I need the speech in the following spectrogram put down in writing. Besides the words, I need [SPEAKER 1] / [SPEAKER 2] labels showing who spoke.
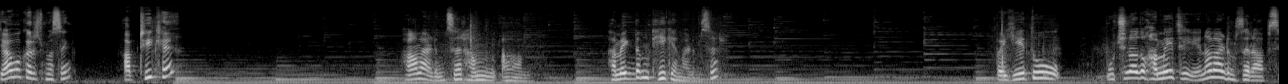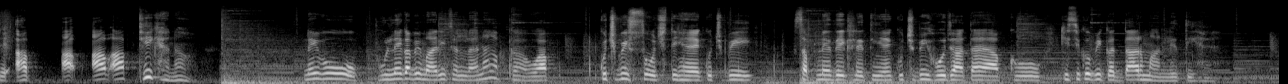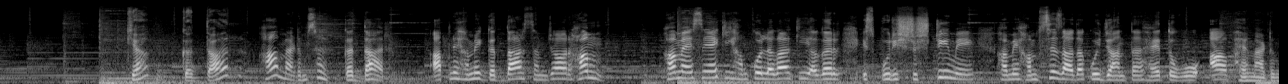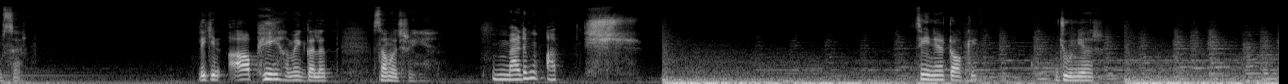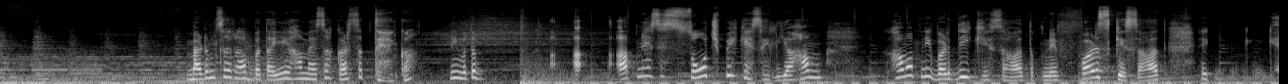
[SPEAKER 1] क्या हुआ करिश्मा सिंह? आप ठीक हैं?
[SPEAKER 2] हाँ मैडम सर हम आ, हम एकदम ठीक है मैडम सर। पर ये तो पूछना तो हमें चाहिए ना मैडम सर आपसे। आप आप आप आप ठीक है ना? नहीं वो भूलने का बीमारी चल रहा है ना आपका। वो आप कुछ भी सोचती हैं कुछ भी सपने देख लेती हैं कुछ भी हो जाता है आपको किसी को भी गद्दार मान लेती हैं।
[SPEAKER 1] क्या? गद्दार?
[SPEAKER 2] हाँ मैडम सर गद्दार। आपने हमें गद्दार समझा और हम हम ऐसे हैं कि हमको लगा कि अगर इस पूरी सृष्टि में हमें हमसे ज़्यादा कोई जानता है तो वो आप हैं मैडम सर। लेकिन आप ही हमें गलत समझ रही हैं।
[SPEAKER 3] मैडम आप
[SPEAKER 2] senior talking junior. Madam sir आप बताइए हम ऐसा कर सकते हैं का नहीं मतलब आ, आ, आपने ऐसे सोच भी कैसे लिया? हम हम अपनी वर्दी के साथ, अपने फ़र्ज़ के साथ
